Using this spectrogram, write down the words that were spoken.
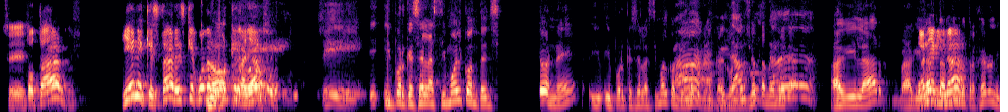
sí. Total. Tiene que estar, es que juega No. mejor que Gallardo. Sí, sí. y, y porque se lastimó el contención, ¿eh? Y, y porque se lastimó el contención, Ah, porque Aguilar no también era Aguilar, Aguilar, Aguilar. también lo trajeron y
